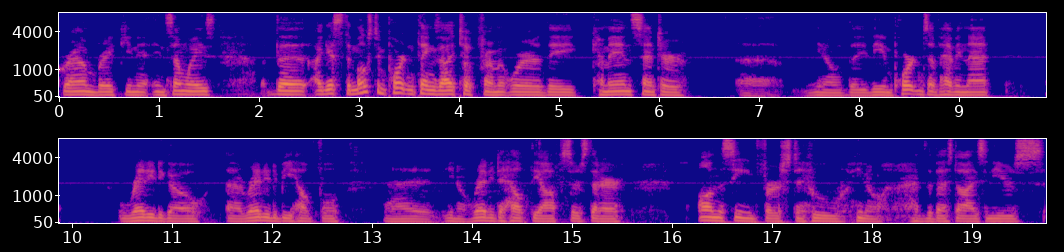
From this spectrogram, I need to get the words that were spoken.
groundbreaking in some ways the I guess the most important things I took from it were the command center uh, you know the the importance of having that ready to go, uh, ready to be helpful, uh, you know, ready to help the officers that are on the scene first, who you know have the best eyes and ears,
